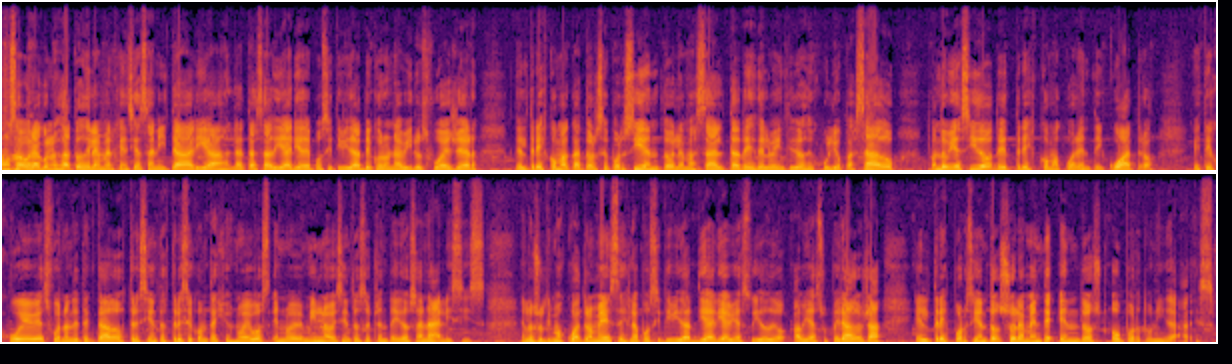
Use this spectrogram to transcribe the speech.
Vamos ahora con los datos de la emergencia sanitaria. La tasa diaria de positividad de coronavirus fue ayer del 3,14%, la más alta desde el 22 de julio pasado, cuando había sido de 3,44%. Este jueves fueron detectados 313 contagios nuevos en 9.982 análisis. En los últimos cuatro meses, la positividad diaria había, había superado ya el 3% solamente en dos oportunidades.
